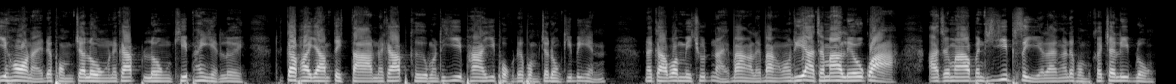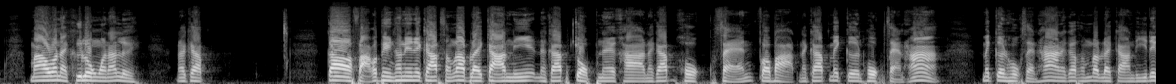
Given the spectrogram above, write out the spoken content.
ยี่ห้อไหนเดี๋ยวผมจะลงนะครับ ลงคลิปให้เห็นเลยแล้วก็พยายามติดตามนะครับ คือวันที่ยี่ห้ายี่หกเดี๋ยวผมจะลงคลิปให้เห็นนะครับว่ามีชุดไหนบ้างอะไรบ้าง บางทีอาจจะมาเร็วกว่า อาจจะมาเป็นที่ยี่สี่อะไรงั้นเดี๋ยวผมก็จะรีบลง มาวันไหนคือลงวันนั้นเลยนะครับก็ฝากไว้เพียงเท่านี้นะครับสำหรับรายการนี้นะครับจบในราคานะครับหกแสนกว่าบาทนะครับไม่เกินหกแสนห้าไม่เกินหกแสนห้านะครับสำหรับรายการนี้ได้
